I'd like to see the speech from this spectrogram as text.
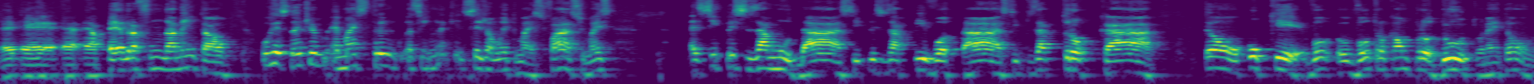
É, é, é a pedra fundamental. O restante é, é mais tranquilo, assim, não é que seja muito mais fácil, mas se precisar mudar, se precisar pivotar, se precisar trocar, Então, o que? Vou, vou trocar um produto, né? Então,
